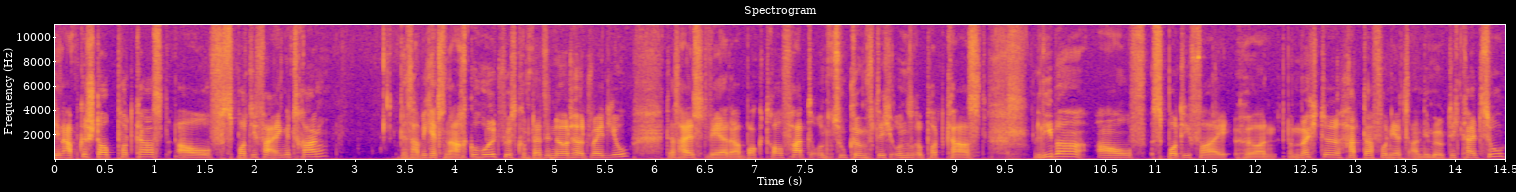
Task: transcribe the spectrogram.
den Abgestaubt Podcast auf Spotify eingetragen. Das habe ich jetzt nachgeholt fürs komplette Nerdhurt Radio. Das heißt, wer da Bock drauf hat und zukünftig unsere Podcast lieber auf Spotify hören möchte, hat davon jetzt an die Möglichkeit zu.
